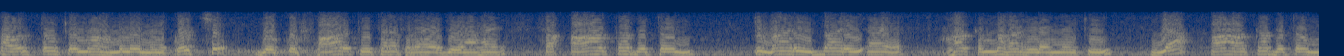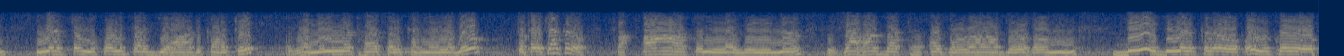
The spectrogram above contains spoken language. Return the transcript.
عورتوں کے معاملے میں کچھ جو کفار کی طرف رہ گیا ہے کب تم تمہاری باری آئے حق مہر لینے کی۔ یا آ کب تم یا تم ان پر جہاد کر کے غنیمت حاصل کرنے لگو، تو پھر کیا کرو؟ فعت الزین ذہبت ازواجہم دے دیا کرو ان کو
